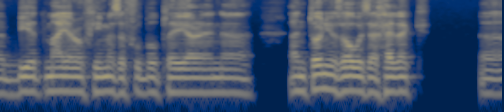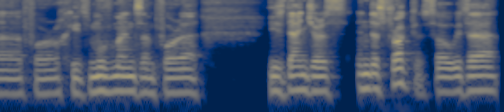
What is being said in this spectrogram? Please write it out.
Uh, be admire of him as a football player, and uh, Antonio is always a headache uh, for his movements and for uh, his dangerous indestructible. So it's a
